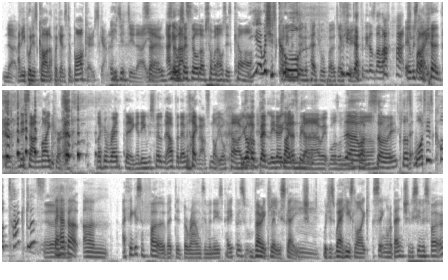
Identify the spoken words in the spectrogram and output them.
no. And he put his card up against a barcode scanner. He did do that. So- yeah. and so he also that's- filled up someone else's car. Yeah, which is when he was cool. doing a petrol photo Because he shoot. definitely doesn't have a hatch. It was bike. like a Nissan Micra, like a red thing, and he was filling it up, and they were like, "That's not your car." You have like- a Bentley, don't It's you? like, Let's be no, honest. it wasn't. No, my car. I'm sorry. Plus, what is contactless? Yeah. They have that. Um, I think it's a photo that did the rounds in the newspapers, very clearly staged, Hmm. which is where he's like sitting on a bench. Have you seen this photo?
